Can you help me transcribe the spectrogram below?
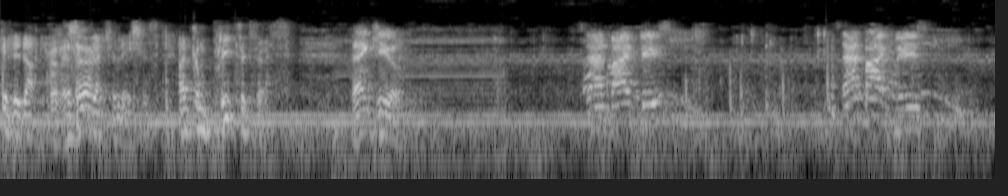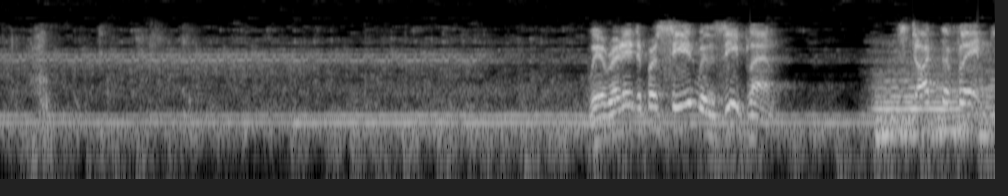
Dr. Hidaka. Professor? Congratulations. A complete success. Thank you. Stand by, please. Stand by, please. We're ready to proceed with Z plan. Start the flames.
